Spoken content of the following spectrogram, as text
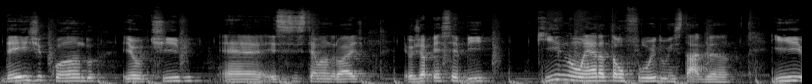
Desde quando eu tive é, esse sistema Android, eu já percebi que não era tão fluido o Instagram. E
